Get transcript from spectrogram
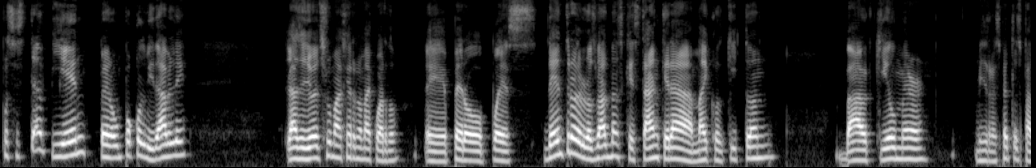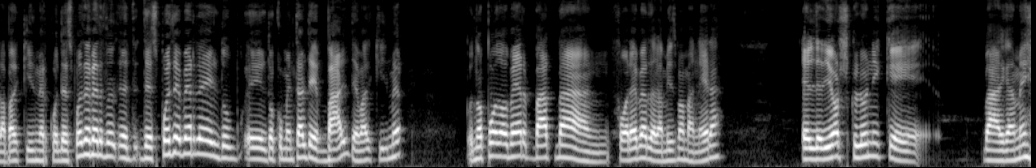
pues está bien, pero un poco olvidable. La de Joel Schumacher no me acuerdo. Eh, pero pues dentro de los Batmans que están, que era Michael Keaton, Val Kilmer, mis respetos para Val Kilmer. Después de ver, después de ver el, documental de Val, de Val Kilmer, pues no puedo ver Batman Forever de la misma manera. El de George Clooney que, válgame,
